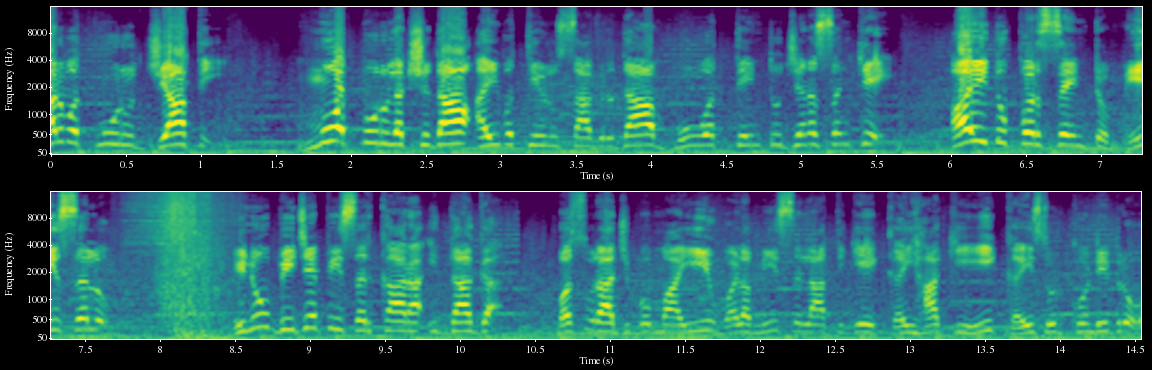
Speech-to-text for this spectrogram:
ಅರವತ್ಮೂರು ಜಾತಿ. ಮೂವತ್ಮೂರು ಲಕ್ಷದ ಐವತ್ತೇಳು ಸಾವಿರದ ಮೂವತ್ತೆಂಟು ಜನಸಂಖ್ಯೆ. ಐದು ಪರ್ಸೆಂಟ್ ಮೀಸಲು. ಇನ್ನು ಬಿಜೆಪಿ ಸರ್ಕಾರ ಇದ್ದಾಗ ಬಸವರಾಜ ಬೊಮ್ಮಾಯಿ ಒಳ ಮೀಸಲಾತಿಗೆ ಕೈ ಹಾಕಿ ಕೈ ಸುಟ್ಕೊಂಡಿದ್ರು.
